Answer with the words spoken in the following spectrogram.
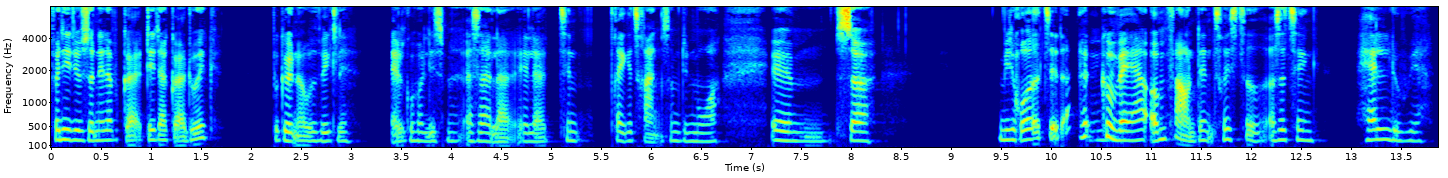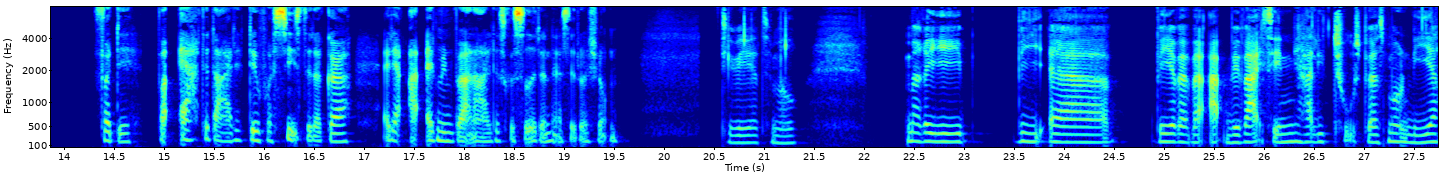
Fordi det jo så netop gør, det, der gør, at du ikke begynder at udvikle alkoholisme, altså eller, eller til drikketrang som din mor. Øhm, så mit råd til dig mm. kunne være at omfavne den tristhed, og så tænke, halleluja for det. Hvor er det dejligt. Det er jo præcis det, der gør, at, jeg, at mine børn aldrig skal sidde i den her situation. Det vil jeg tage med. Marie, vi er ved at være ved vejs inden. Jeg har lige to spørgsmål mere.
